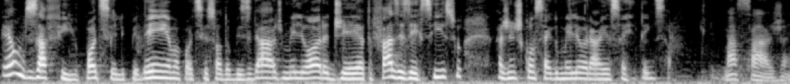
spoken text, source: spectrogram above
é um desafio. Pode ser lipedema, pode ser só da obesidade, melhora a dieta, faz exercício, a gente consegue melhorar essa retenção. Massagem.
